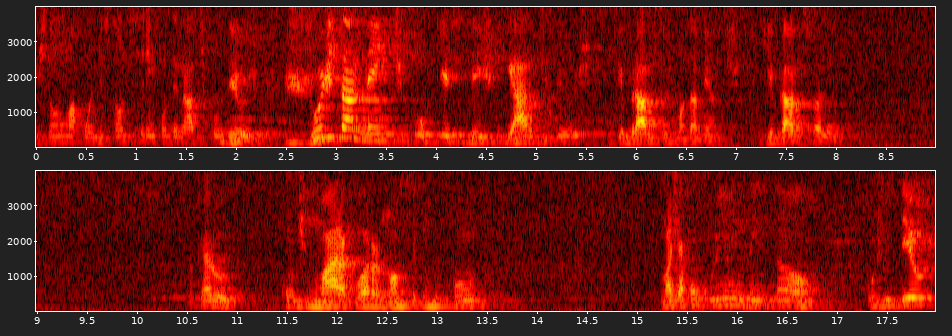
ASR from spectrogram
estão numa condição de serem condenados por Deus, justamente porque se desviaram de Deus, quebraram seus mandamentos, quebraram sua lei. Eu quero continuar agora no nosso segundo ponto. Nós já concluímos então os judeus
